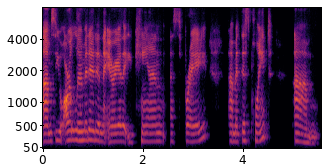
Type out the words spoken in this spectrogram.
Um, so you are limited in the area that you can uh, spray um, at this point. Um,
